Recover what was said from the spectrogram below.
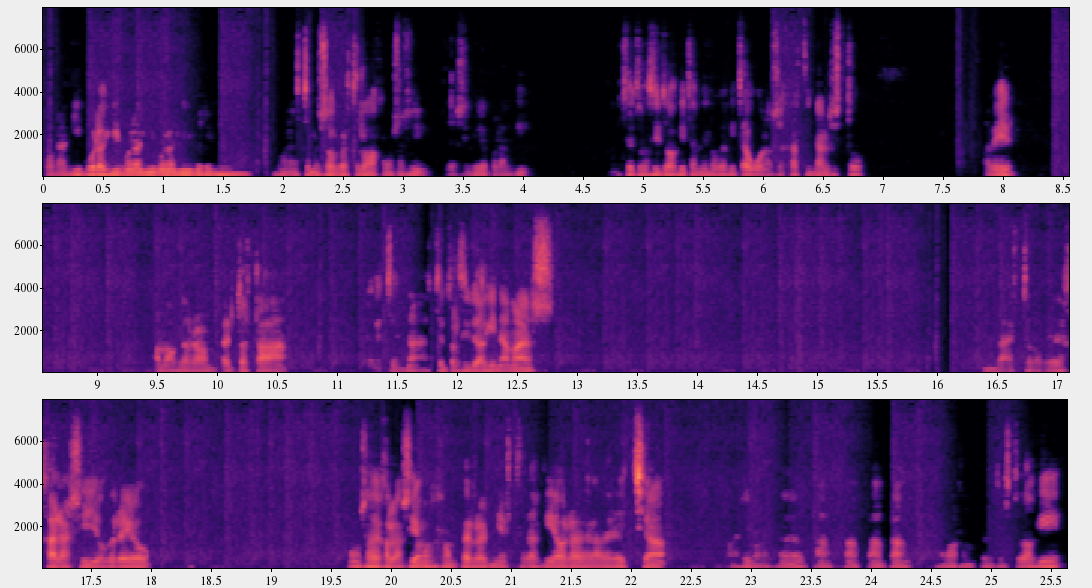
Por aquí, por aquí, por aquí, por aquí, por aquí. Bueno, esto me sobra, esto lo bajamos así. Ya se quiere por aquí. Este trocito aquí también lo voy a quitar. Bueno, es que al final esto... A ver. Vamos a romper toda esta... Este, este trocito de aquí nada más. Esto lo voy a dejar así, yo creo. Vamos a dejarlo así, vamos a romper la línea esta de aquí ahora de la derecha. Así vamos a ver, Vamos a romper esto de aquí.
